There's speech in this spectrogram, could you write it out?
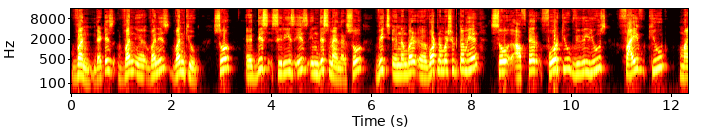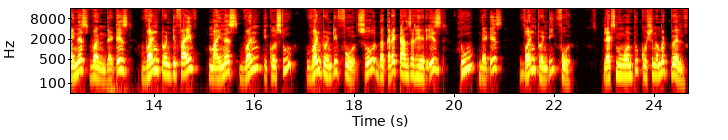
1 that is 1, uh, 1 is 1 cube. So uh, this series is in this manner. So which uh, number uh, what number should come here? So after 4 cube we will use 5 cube minus 1 that is 125 minus 1 equals to 124 so the correct answer here is 2 that is 124 let's move on to question number 12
